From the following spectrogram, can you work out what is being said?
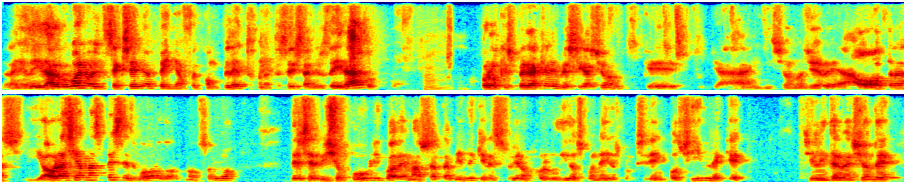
el año de Hidalgo. Bueno, el sexenio de Peña fue completo durante seis años de Hidalgo, por lo que espera que la investigación que ya inició nos lleve a otras y ahora sí a más peces gordos, no solo del servicio público, además, o sea, también de quienes estuvieron coludidos con ellos, porque sería imposible que sin la intervención de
